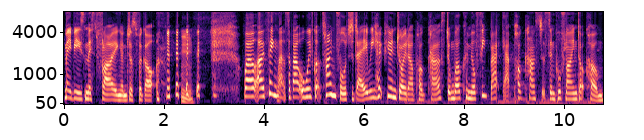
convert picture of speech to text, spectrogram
Maybe he's missed flying and just forgot. mm. Well, I think that's about all we've got time for today. We hope you enjoyed our podcast and welcome your feedback at podcast at simpleflying.com.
